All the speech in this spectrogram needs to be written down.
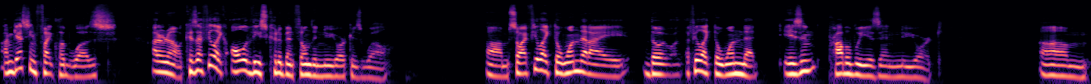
I'm guessing Fight Club was. I don't know because I feel like all of these could have been filmed in New York as well. Um, so I feel like the one that I the I feel like the one that isn't probably is in New York. Um,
